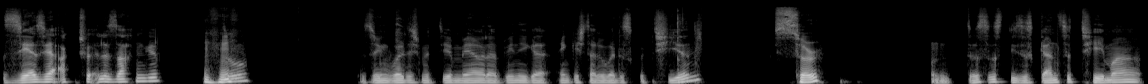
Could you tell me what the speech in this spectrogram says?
sehr, sehr aktuelle Sachen gibt. Mhm. So. Deswegen wollte ich mit dir mehr oder weniger eigentlich darüber diskutieren. Sir? Und das ist dieses ganze Thema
